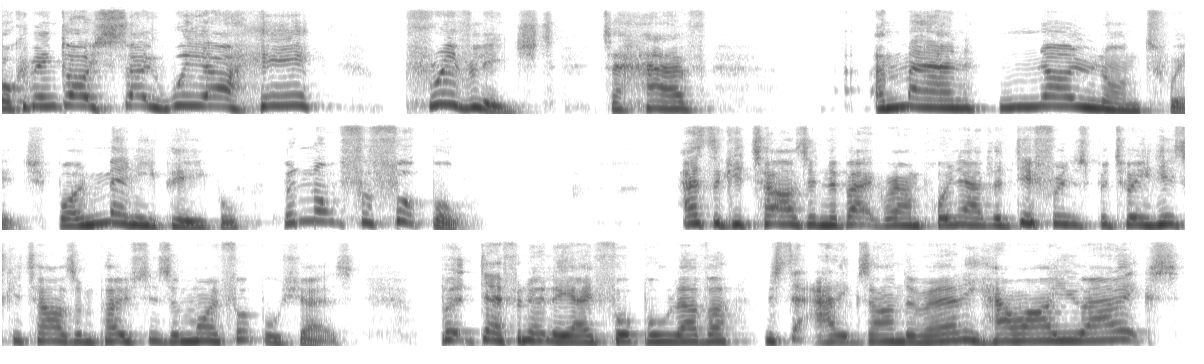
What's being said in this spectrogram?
Welcome in, guys. So we are here, privileged to have a man known on Twitch by many people, but not for football. As the guitars in the background point out, the difference between his guitars and posters and my football shirts, but definitely a football lover, Mr. Alexander Early. How are you, Alex?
